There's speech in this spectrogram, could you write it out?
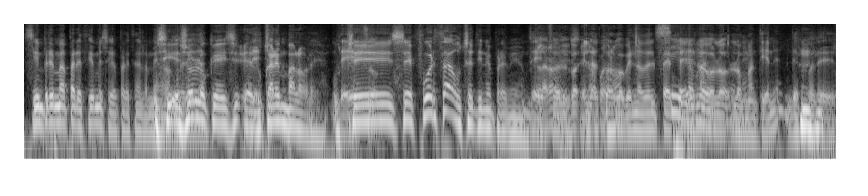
siempre me ha parecido y me sigue pareciendo la mejor Sí, eso es lo que es educar en valores. Usted se esfuerza, usted tiene premio. De hecho, el, actual gobierno del PP lo, mantiene después de...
